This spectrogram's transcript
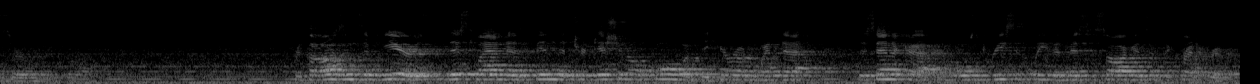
the service. For thousands of years, this land has been the traditional home of the Huron-Wendat, the Seneca, and most recently the Mississaugas of the Credit River.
